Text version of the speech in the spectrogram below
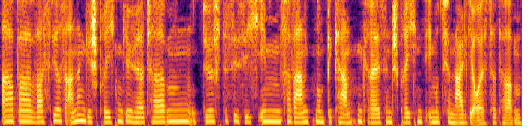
Aber was wir aus anderen Gesprächen gehört haben, dürfte sie sich im Verwandten- und Bekanntenkreis entsprechend emotional geäußert haben.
